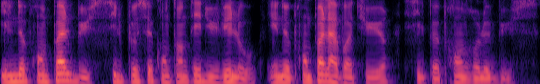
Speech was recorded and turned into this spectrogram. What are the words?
Il ne prend pas le bus s'il peut se contenter du vélo et ne prend pas la voiture s'il peut prendre le bus.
